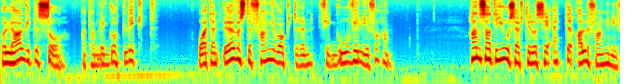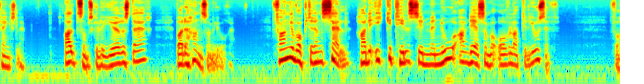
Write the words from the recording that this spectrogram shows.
og laget det så at han ble godt likt, og at den øverste fangevokteren fikk god vilje for ham. Han satte Josef til å se etter alle fangene i fengselet. Alt som skulle gjøres der, var det han som gjorde. Fangevokteren selv hadde ikke tilsyn med noe av det som var overlatt til Josef, for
